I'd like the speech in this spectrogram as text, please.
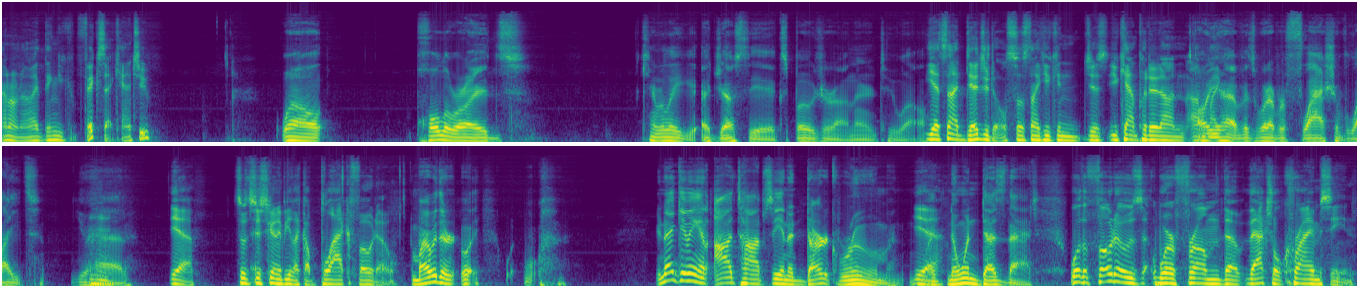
i don't know i think you could fix that can't you? Well, Polaroids can't really adjust the exposure on there too well. yeah it's not digital so it's like you can just you can't put it on, on All like, you have is whatever flash of light you had. yeah so it's just going to be like a black photo And Why would there? You're not giving an autopsy in a dark room. Yeah. Like, no one does that. Well, the photos were from the, the actual crime scene,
